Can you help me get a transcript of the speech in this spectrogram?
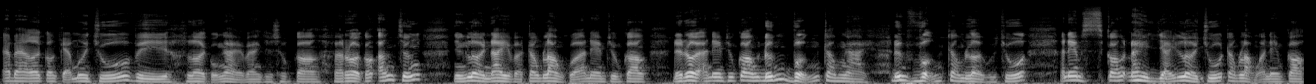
À ba ơi, con cảm ơn Chúa vì lời của Ngài ban cho chúng con. Và rồi con ấn chứng những lời này vào trong lòng của anh em chúng con. Để rồi anh em chúng con đứng vững trong Ngài, đứng vững trong lời của Chúa. Anh em con đầy dạy lời Chúa trong lòng anh em con.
